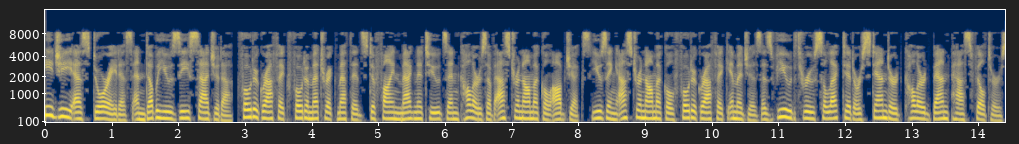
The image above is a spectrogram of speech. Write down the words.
e.g. S. Doradus and WZ Sagittae. Photographic photometric methods define magnitudes and colors of astronomical objects using astronomical photographic images as viewed through selected or standard colored bandpass filters.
